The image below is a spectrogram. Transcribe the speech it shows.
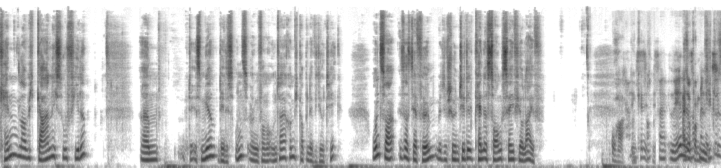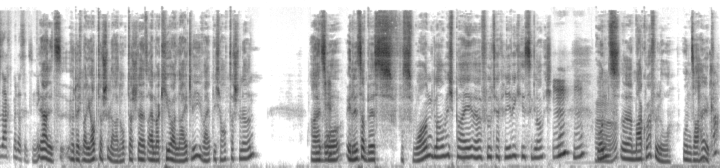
kennen, glaube ich, gar nicht so viele. Ähm, der ist mir, der ist uns irgendwann mal untergekommen, ich glaube in der Videothek. Und zwar ist das der Film mit dem schönen Titel Can a Song Save Your Life? Oha, den kenne ich nicht. Nee, Also vom Titel nichts. sagt mir das jetzt nicht. Ja, jetzt hört euch mal die Hauptdarsteller an. Hauptdarsteller ist einmal Keira Knightley, weibliche Hauptdarstellerin. Also Elizabeth Swan, glaube ich, bei äh, Fluch der Karibik hieß sie, glaube ich. Mhm. Und äh, Mark Ruffalo, unser Hulk. Ach,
